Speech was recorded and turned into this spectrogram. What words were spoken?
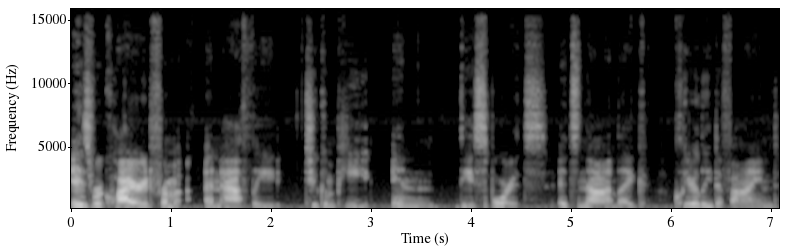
is required from an athlete to compete in these sports. It's not like clearly defined.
